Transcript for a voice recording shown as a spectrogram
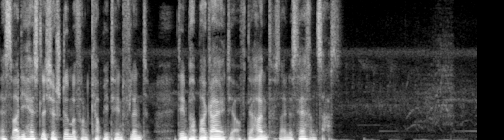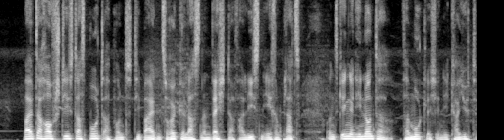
Es war die hässliche Stimme von Kapitän Flint, dem Papagei, der auf der Hand seines Herrn saß. Bald darauf stieß das Boot ab und die beiden zurückgelassenen Wächter verließen ihren Platz und gingen hinunter, vermutlich in die Kajüte.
